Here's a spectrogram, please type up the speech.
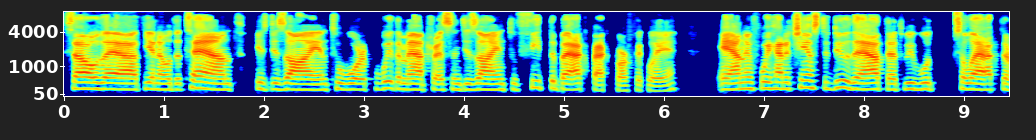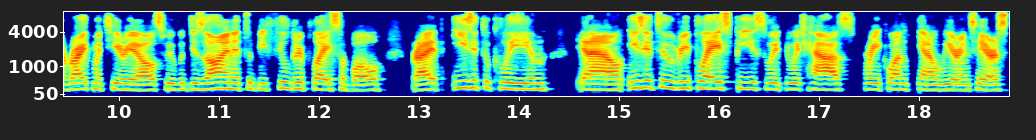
so that you know the tent is designed to work with the mattress and designed to fit the backpack perfectly. And if we had a chance to do that that we would select the right materials. We would design it to be field replaceable right? Easy to clean you know easy to replace piece which, which has frequent you know wear and tears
